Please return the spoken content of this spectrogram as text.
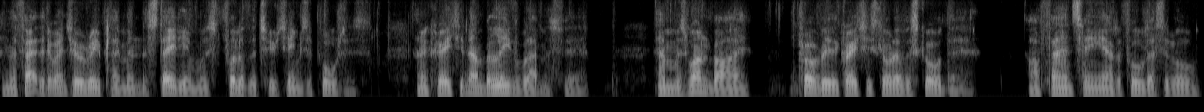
And the fact that it went to a replay meant the stadium was full of the two team supporters and created an unbelievable atmosphere and was won by probably the greatest goal ever scored there. Our fans singing out at full decibel.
